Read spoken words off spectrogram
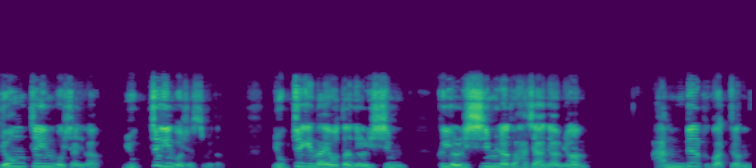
영적인 것이 아니라 육적인 것이었습니다. 육적인 나의 어떤 열심, 그 열심이라도 하지 않으면 안 될 것 같은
